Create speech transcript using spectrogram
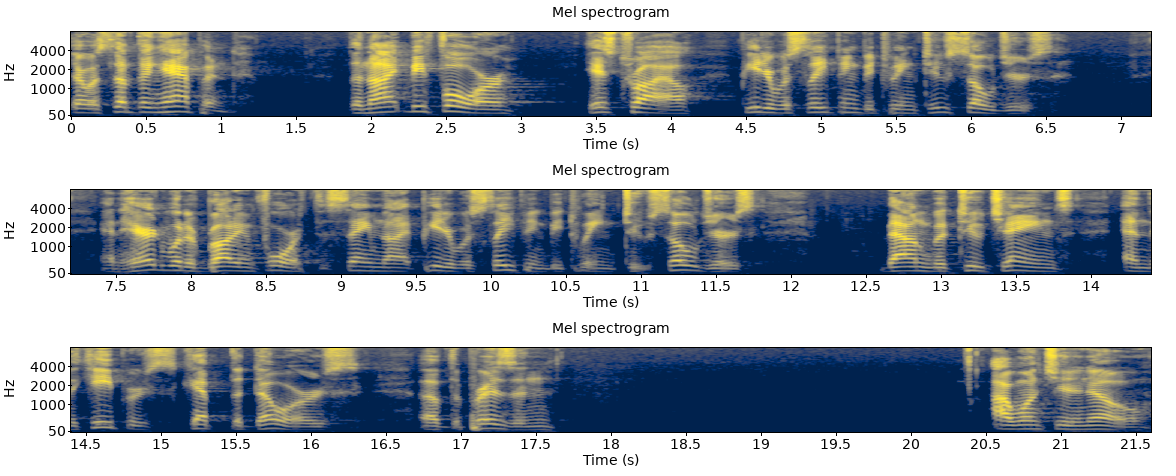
There was something happened. The night before his trial, Peter was sleeping between two soldiers and Herod would have brought him forth the same night Peter was sleeping between two soldiers, bound with two chains, and the keepers kept the doors of the prison. I want you to know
